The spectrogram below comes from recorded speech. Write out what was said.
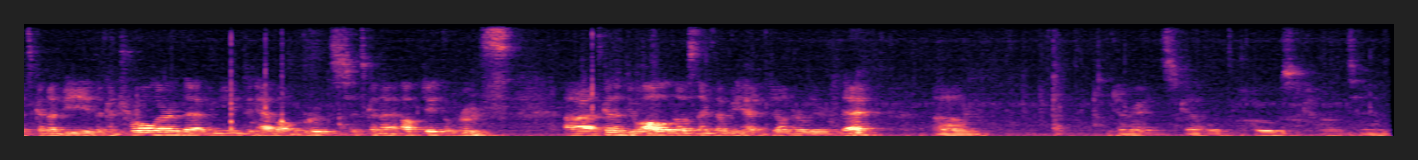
it's gonna be the controller that we need to have all the routes, it's gonna update the routes, uh, it's gonna do all of those things that we had done earlier today. Um, generate scaffold post content.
